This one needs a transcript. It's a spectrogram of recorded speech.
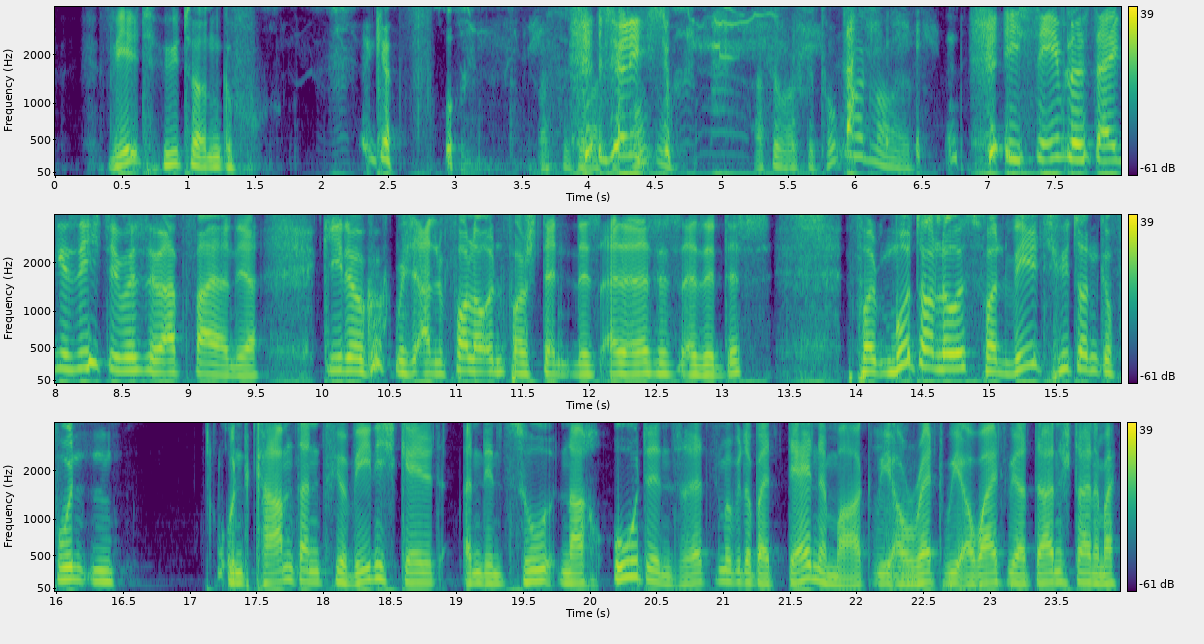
Wildhütern gefu gefunden. Hast du, schon was Entschuldigung, getrunken? Hast du was getrunken heute Morgen? ich sehe bloß dein Gesicht, du musst so abfeiern, ja. Guido guckt mich an, voller Unverständnis. Also das ist, also das, von mutterlos, von Wildhütern gefunden. Und kam dann für wenig Geld an den Zoo nach Odense. Jetzt sind wir wieder bei Dänemark. We are red, we are white, we are Danish Dänemark.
